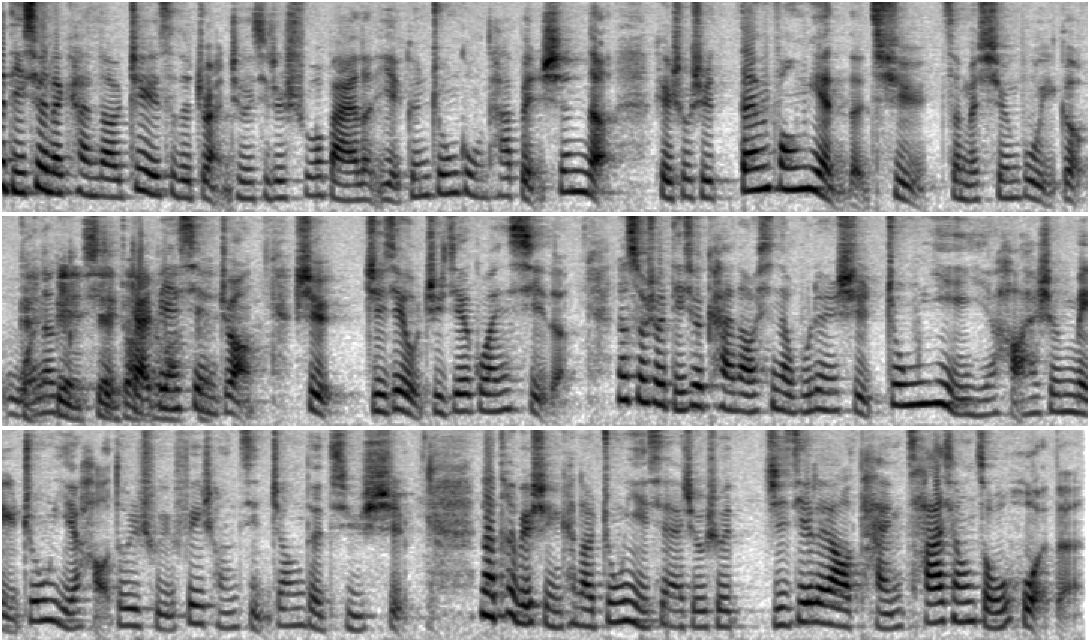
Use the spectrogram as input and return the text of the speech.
那的确呢，看到这一次的转折，其实说白了，也跟中共它本身的可以说是单方面的去这么宣布一个我呢改变现状是。直接有直接关系的。那所以说，的确看到现在无论是中印也好，还是美中也好，都是处于非常紧张的局势。那特别是你看到中印现在就是说直接的要谈擦枪走火的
